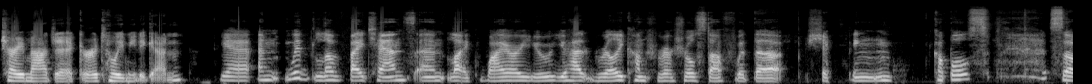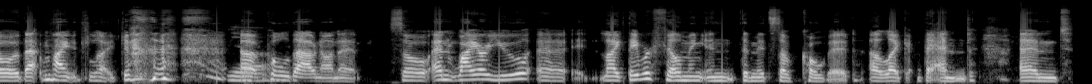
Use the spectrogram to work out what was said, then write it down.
Cherry Magic or Until We Meet Again. Yeah, and with Love by Chance and like Why Are You, you had really controversial stuff with the shipping couples. So that might like uh, pull down on it. So, and Why Are You, uh, like they were filming in the midst of COVID, uh, like the end, and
